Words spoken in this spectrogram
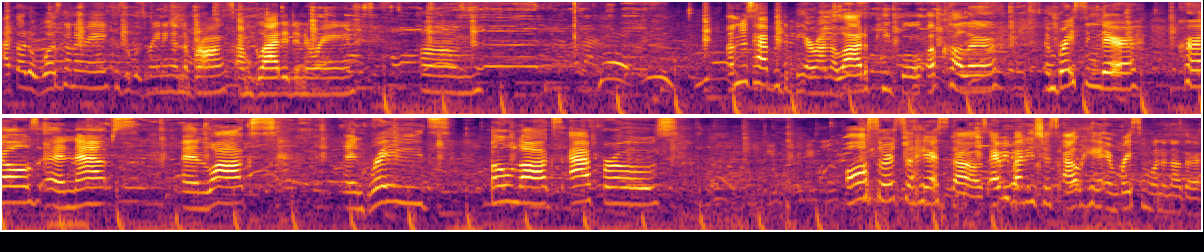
I thought it was gonna rain because it was raining in the Bronx. I'm glad it didn't rain. Um, I'm just happy to be around a lot of people of color, embracing their curls and naps and locks and braids, faux locks, afros, all sorts of hairstyles. Everybody's just out here embracing one another.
